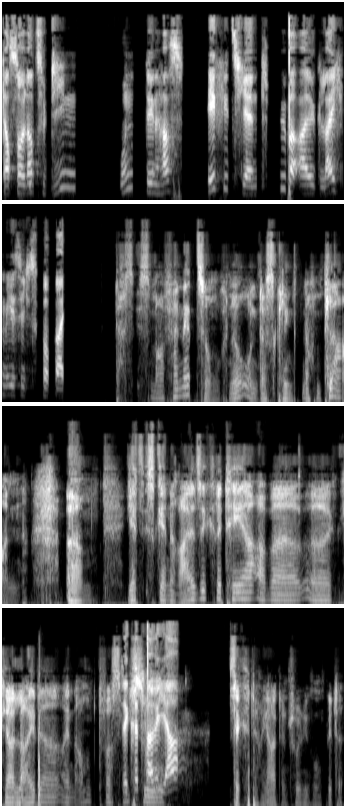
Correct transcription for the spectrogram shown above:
Das soll dazu dienen, und den Hass effizient überall gleichmäßig zu verbreiten. Das ist mal Vernetzung, ne? Und das klingt nach einem Plan. Ähm, jetzt ist Generalsekretär, aber äh, ja leider ein Amt, was Sekretariat. So, Sekretariat, Entschuldigung bitte.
